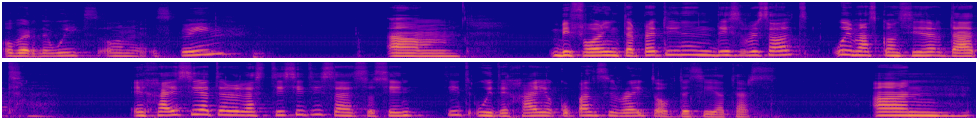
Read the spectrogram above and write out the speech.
over the weeks on screen. Um, before interpreting these results, we must consider that a high theater elasticity is associated with a high occupancy rate of the theaters. And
